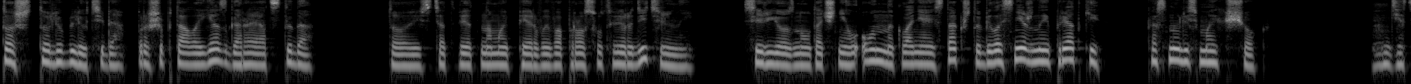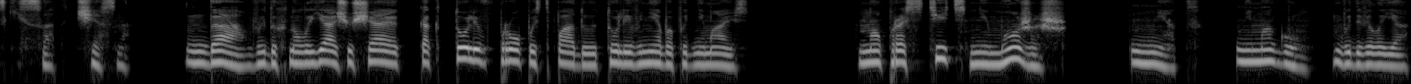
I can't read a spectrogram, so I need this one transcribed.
«То, что люблю тебя», — прошептала я, сгорая от стыда. «То есть ответ на мой первый вопрос утвердительный?» — серьезно уточнил он, наклоняясь так, что белоснежные прятки коснулись моих щек. «Детский сад, честно. «Да», — выдохнула я, ощущая, как то ли в пропасть падаю, то ли в небо поднимаюсь. «Но простить не можешь?» «Нет, не могу», — выдавила я.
